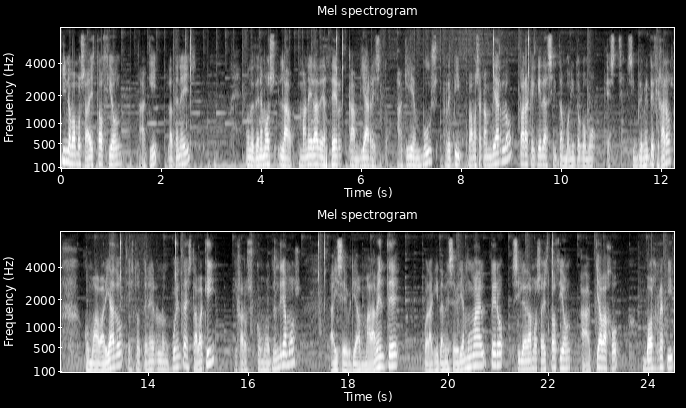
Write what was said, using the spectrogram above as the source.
y nos vamos a esta opción. Aquí la tenéis donde tenemos la manera de hacer cambiar esto. Aquí en bus repeat vamos a cambiarlo para que quede así tan bonito como este. Simplemente fijaros cómo ha variado esto tenerlo en cuenta estaba aquí fijaros cómo lo tendríamos ahí se vería malamente por aquí también se vería muy mal pero si le damos a esta opción aquí abajo boss repeat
